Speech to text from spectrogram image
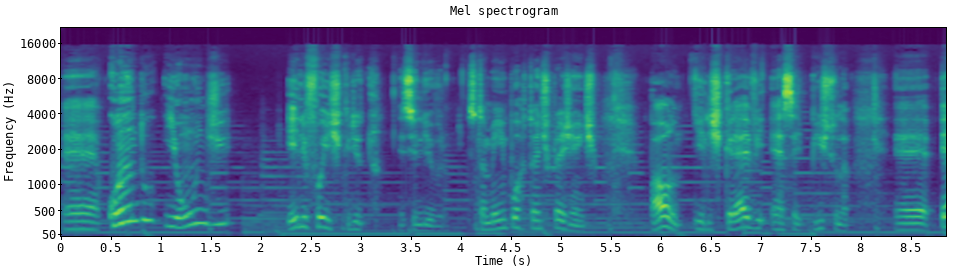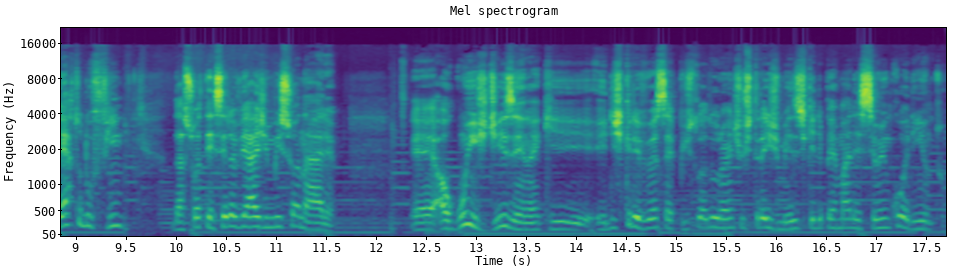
É, quando e onde ele foi escrito, esse livro? Isso também é importante para gente. Paulo ele escreve essa epístola é, perto do fim da sua terceira viagem missionária. É, alguns dizem né, que ele escreveu essa epístola durante os três meses que ele permaneceu em Corinto.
